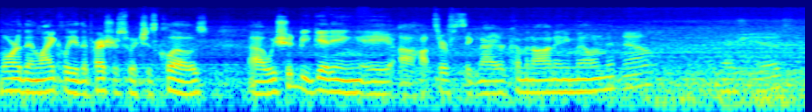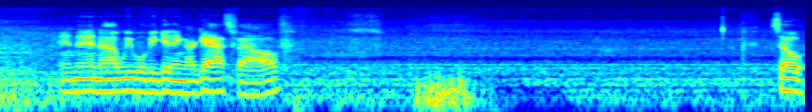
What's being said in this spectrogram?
more than likely the pressure switch is closed. Uh, we should be getting a, a hot surface igniter coming on any moment now. There she is. And then uh, we will be getting our gas valve. So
